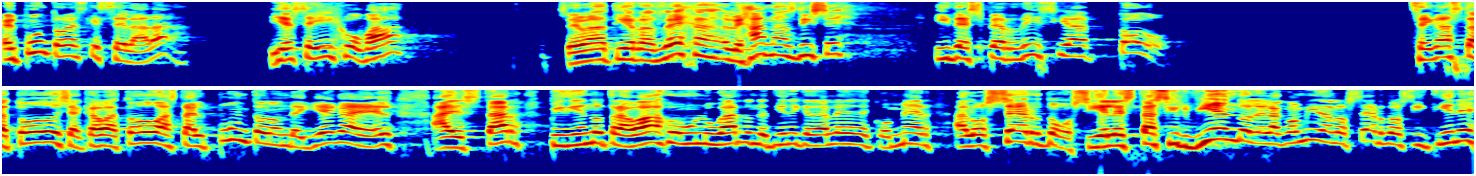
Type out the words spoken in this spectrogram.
El punto es que se la da. Y ese hijo va, se va a tierras lejanas, dice, y desperdicia todo. Se gasta todo y se acaba todo hasta el punto donde llega él a estar pidiendo trabajo en un lugar donde tiene que darle de comer a los cerdos. Y él está sirviéndole la comida a los cerdos y tiene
